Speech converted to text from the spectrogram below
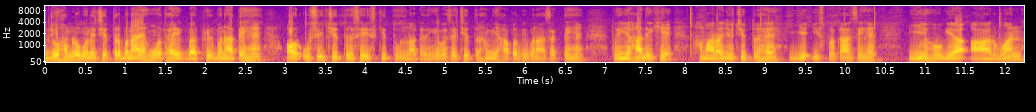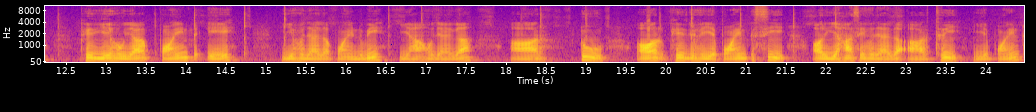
जो हम लोगों ने चित्र बनाया हुआ था एक बार फिर बनाते हैं और उसी चित्र से इसकी तुलना करेंगे। वैसे चित्र हम यहाँ पर भी बना सकते हैं। तो यहाँ देखिए हमारा जो चित्र है ये इस प्रकार से है। ये हो गया आर वन फिर ये हो गया पॉइंट ए ये हो जाएगा पॉइंट बी यहाँ हो जाएगा आर टू और फिर जो है ये पॉइंट सी और यहाँ से हो जाएगा आर थ्री ये पॉइंट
